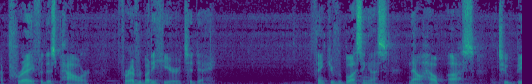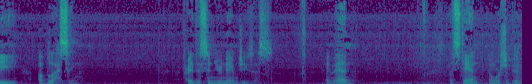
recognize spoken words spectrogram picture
I pray for this power for everybody here today. Thank you for blessing us. Now help us to be a blessing. I pray this in your name, Jesus. Amen. Let's stand and worship Him.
